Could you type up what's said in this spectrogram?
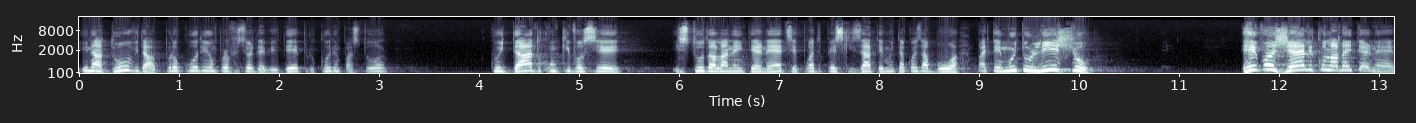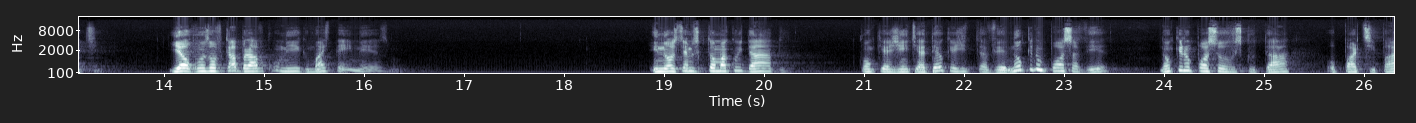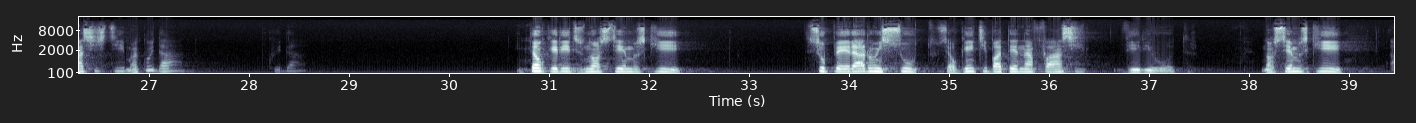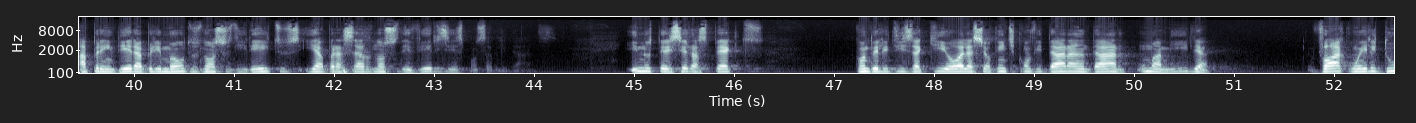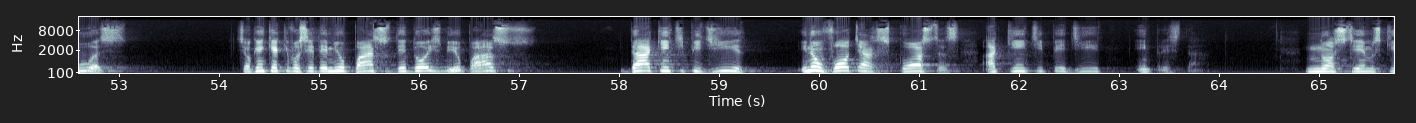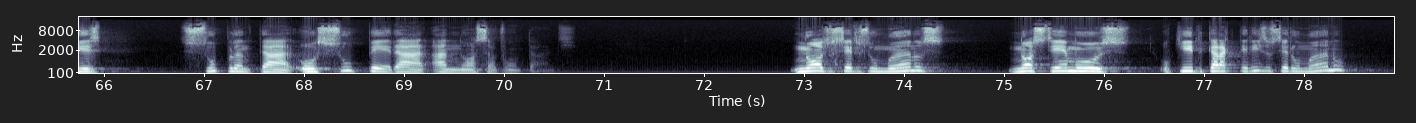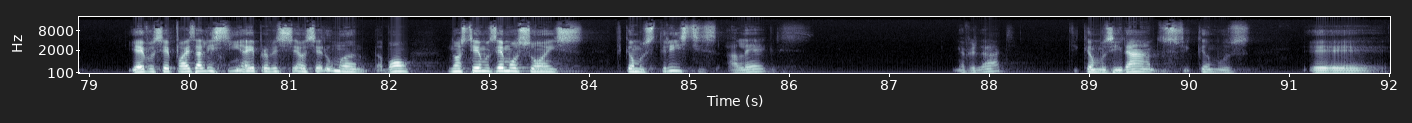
E na dúvida, procure um professor de procure um pastor. Cuidado com o que você estuda lá na internet, você pode pesquisar, tem muita coisa boa, mas tem muito lixo evangélico lá na internet. E alguns vão ficar bravos comigo, mas tem mesmo. E nós temos que tomar cuidado com o que a gente, até o que a gente está vendo. Não que não possa ver, não que não possa escutar, ou participar, assistir, mas cuidado. Cuidado. Então, queridos, nós temos que superar um insulto. Se alguém te bater na face, vire outro. Nós temos que aprender a abrir mão dos nossos direitos e abraçar os nossos deveres e responsabilidades. E no terceiro aspecto, quando ele diz aqui: olha, se alguém te convidar a andar uma milha, vá com ele duas. Se alguém quer que você dê mil passos, dê dois mil passos. Dá a quem te pedir, e não volte as costas a quem te pedir emprestado. Nós temos que suplantar ou superar a nossa vontade. Nós, os seres humanos, nós temos o que caracteriza o ser humano, e aí você faz a listinha aí para ver se é o ser humano, tá bom? Nós temos emoções, ficamos tristes, alegres, não é verdade? Ficamos irados, ficamos é,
